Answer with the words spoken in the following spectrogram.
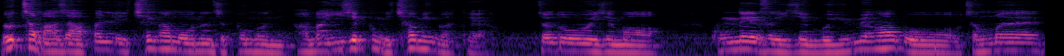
넣자마자 빨리 체감 오는 제품은 아마 이 제품이 처음인 것 같아요. 저도 이제 뭐 국내에서 이제 뭐 유명하고 정말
